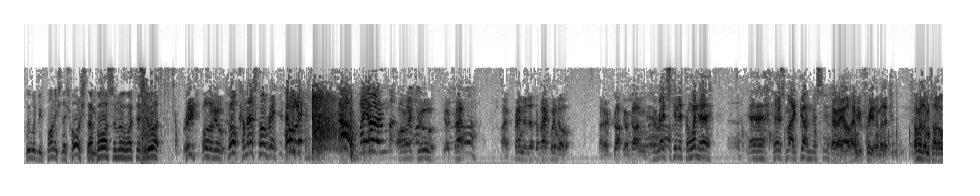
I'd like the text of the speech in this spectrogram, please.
We would be punished this horse. The thief. boss will know what to do. Reach, both of you. Oh, come on, hombre. Hold it. Ow, my arm. All right, you. You're trapped. My friend is at the back window. Better drop your gun. The redskin at the window. Uh, there's my gun, mister. Terry, I'll have you free in a minute. Cover them, Tonto.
